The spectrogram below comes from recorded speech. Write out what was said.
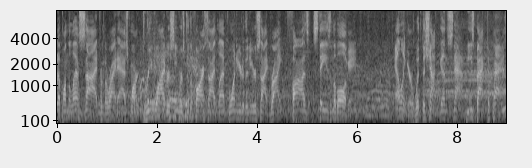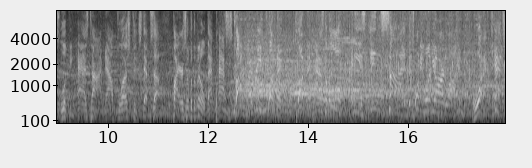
it up on the left side from the right hash mark. Three wide receivers to the far side left, one here to the near side right. Foz stays in the ball game. Ehlinger with the shotgun snap. He's back to pass. Looking, has time. Now flushed and steps up. Fires over the middle. That pass is caught by Reed Klubnik. Klubnik has the ball, and he is inside the 21-yard line. What a catch.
